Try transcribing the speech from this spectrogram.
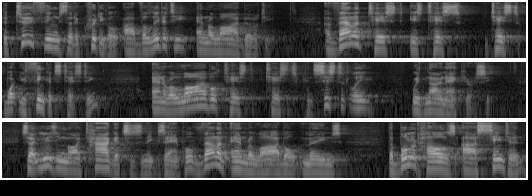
the two things that are critical are validity and reliability. A valid test is tests, tests what you think it's testing, and a reliable test tests consistently with known accuracy. So using my targets as an example, valid and reliable means the bullet holes are centred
